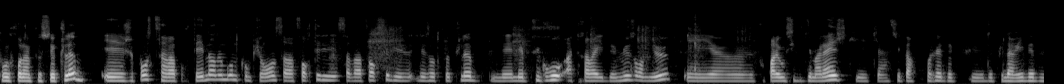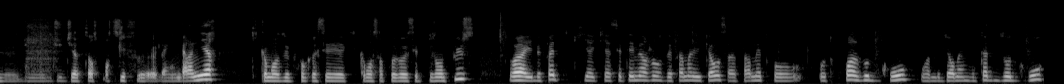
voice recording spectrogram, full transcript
contrôle un peu ce club. Et je pense que ça va apporter énormément de concurrence. Ça va, forcer les, ça va forcer les, les autres clubs, les, les plus gros, à travailler de mieux en mieux. Et il euh, faut parler aussi de Guimarães, qui, qui est un super projet depuis, depuis l'arrivée de- du, du directeur sportif euh, l'année dernière, qui commence, de progresser, qui commence à progresser de plus en plus. Voilà, et le fait qu'il y, y a cette émergence des Famalicão, ça va permettre aux, aux trois autres gros, on va dire même aux quatre autres gros,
